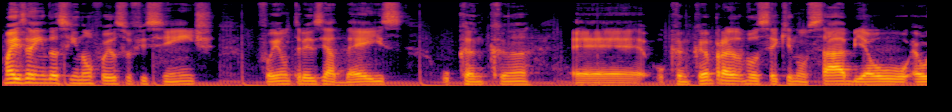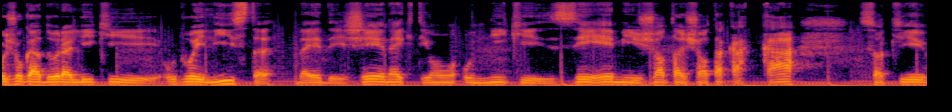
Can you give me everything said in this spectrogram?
mas ainda assim não foi o suficiente. Foi um 13 a 10. O Cancan, é, o Cancan, para você que não sabe, é o, é o jogador ali que. o duelista da EDG, né? Que tem o, o nick ZMJJKK só que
